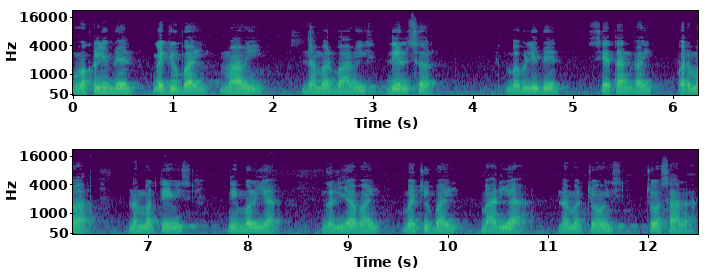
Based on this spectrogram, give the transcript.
વકલીબેન, ગજુભાઈ, માવી. નંબર બાવીસ, દેલસર. બબલીબેન, શેતાનભાઈ પરમાર. નંબર ત્રેવીસ લીમળિયા ગલિયાભાઈ, બચુભાઈ, બારિયા, નંબર ચોવીસ, ચોસાલા,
